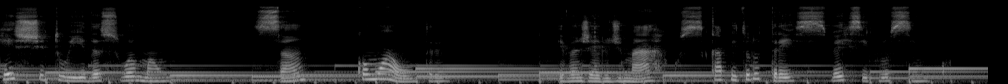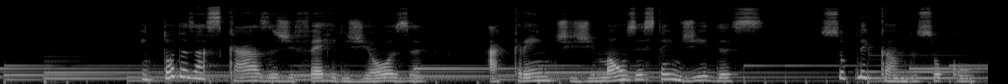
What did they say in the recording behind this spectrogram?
restituída a sua mão, sã como a outra. Evangelho de Marcos, capítulo 3, versículo 5. Em todas as casas de fé religiosa, há crentes de mãos estendidas, suplicando socorro.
